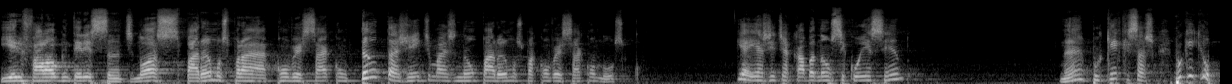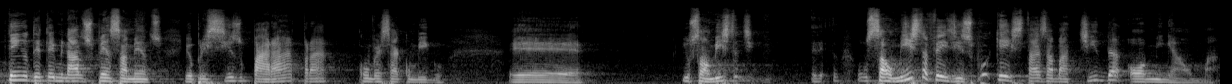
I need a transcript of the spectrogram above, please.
E ele fala algo interessante. Nós paramos para conversar com tanta gente, mas não paramos para conversar conosco. E aí a gente acaba não se conhecendo. Né? Por, que, que, essas, por que, que eu tenho determinados pensamentos? Eu preciso parar para conversar comigo. É, e o salmista, o salmista fez isso. Por que estás abatida, ó minha alma?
